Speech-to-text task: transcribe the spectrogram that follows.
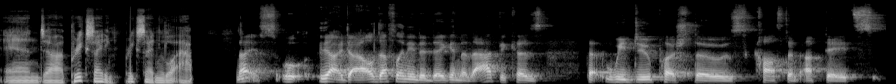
and uh, pretty exciting pretty exciting little app. Nice. Well yeah i'll definitely need to dig into that because that we do push those constant updates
